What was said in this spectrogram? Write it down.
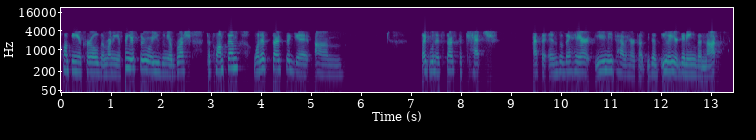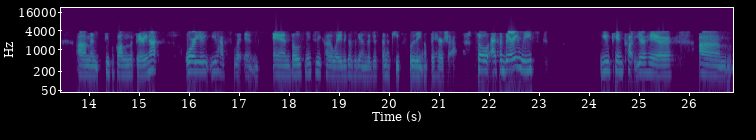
clumping your curls and running your fingers through or using your brush to clump them, when it starts to get, um, like when it starts to catch at the ends of the hair, you need to have a haircut because either you're getting the knots, um, and people call them the fairy knots, or you, you have split ends. And those need to be cut away because, again, they're just going to keep splitting up the hair shaft. So at the very least, you can cut your hair um,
